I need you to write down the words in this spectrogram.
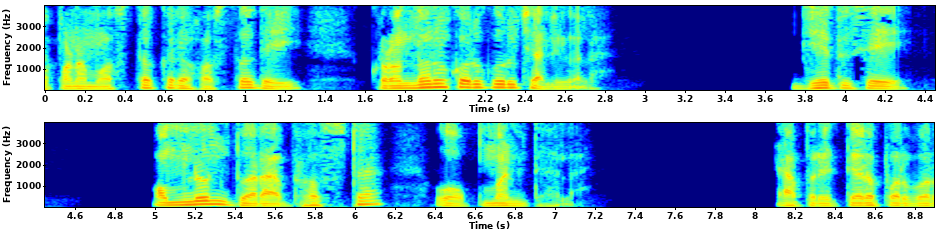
ଆପଣା ମସ୍ତକରେ ହସ୍ତ ଦେଇ କ୍ରନ୍ଦନ କରୁ କରୁ ଚାଲିଗଲା ଯେହେତୁ ସେ ଅମ୍ନନ୍ ଦ୍ୱାରା ଭ୍ରଷ୍ଟା ଓ ଅପମାନିତ ହେଲା। ଏହାପରେ ତେର ପର୍ବର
